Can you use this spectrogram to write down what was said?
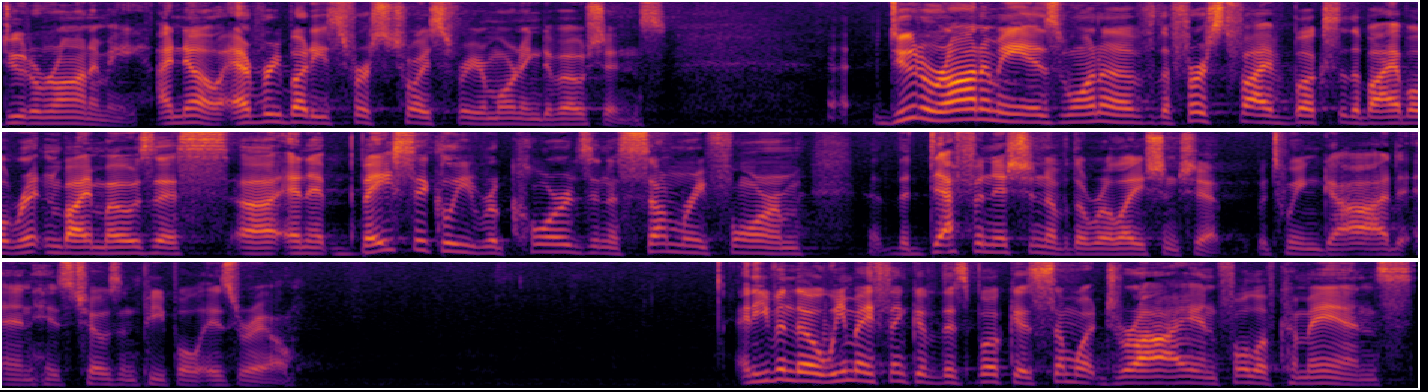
Deuteronomy. I know, everybody's first choice for your morning devotions. Deuteronomy is one of the first five books of the Bible written by Moses, uh, and it basically records in a summary form the definition of the relationship between God and his chosen people, Israel. And even though we may think of this book as somewhat dry and full of commands,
